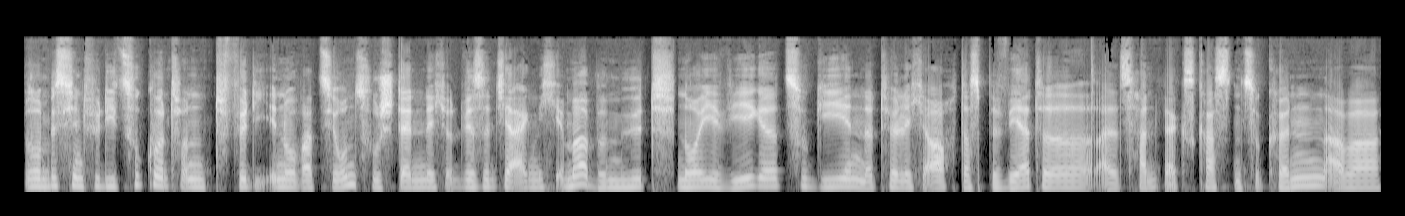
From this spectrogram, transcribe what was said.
so ein bisschen für die Zukunft und für die Innovation zuständig. Und wir sind ja eigentlich immer bemüht, neue Wege zu gehen, natürlich auch das Bewährte als Handwerkskasten zu können. Aber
